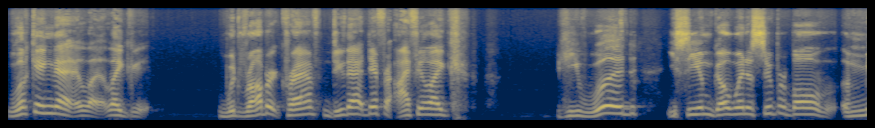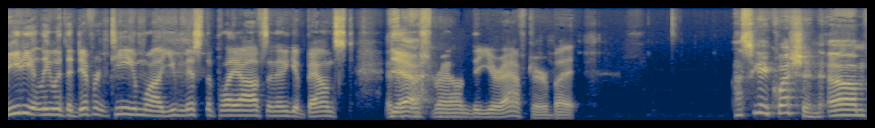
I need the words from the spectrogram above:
Looking at like, would Robert Kraft do that different? I feel like he would. You see him go win a Super Bowl immediately with a different team while you miss the playoffs and then get bounced in yeah. the first round the year after. But that's a good question. Um,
